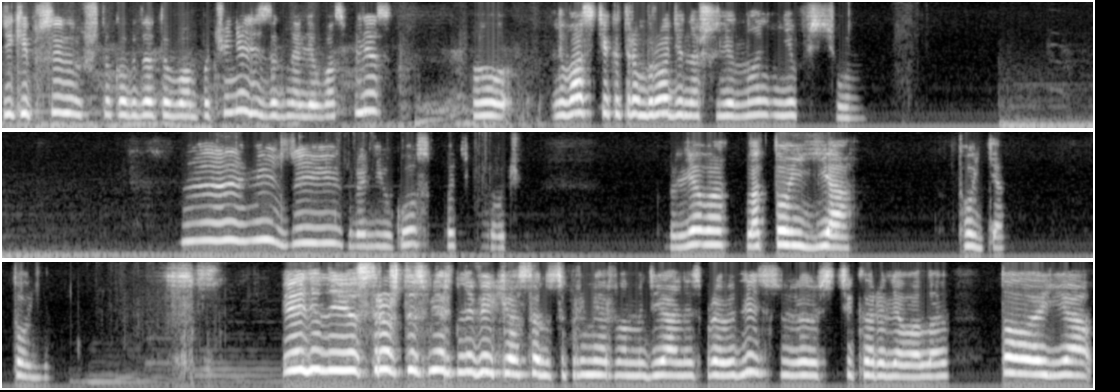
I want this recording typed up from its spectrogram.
Дикие псы, что когда-то вам подчинились, загнали вас в лес. Э, вас в некотором роде нашли, но не всю. Изи, храни Господь, короче. Королева Латоя. Тоя. Тоя. Эллин и страшная смерть навеки останутся примерно идеальной справедливости королева Латоя то я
